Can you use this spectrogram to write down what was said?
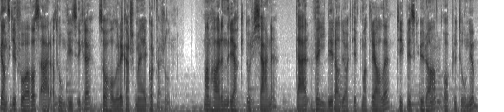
ganske få av oss er atomfysikere, så holder det kanskje med kortversjonen. Man har en reaktorkjerne der veldig radioaktivt materiale, typisk uran og plutonium,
